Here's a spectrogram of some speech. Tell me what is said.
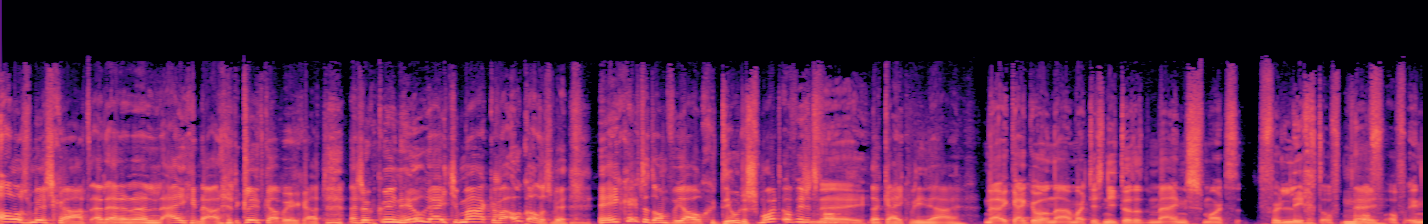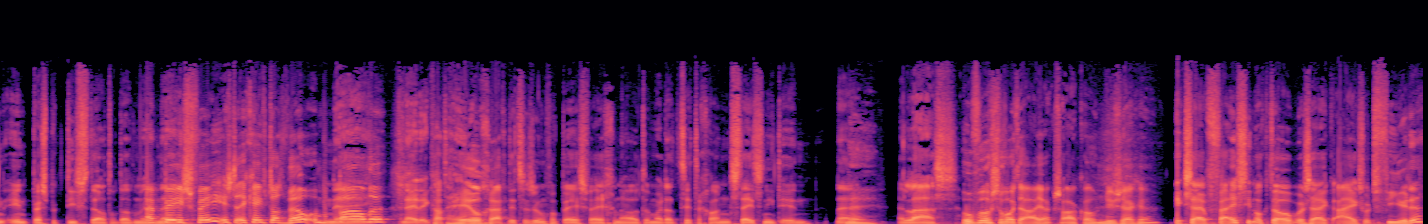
alles misgaat en, en, en een eigenaar de kleedkamer in gaat. En zo kun je een heel rijtje maken waar ook alles mis... Ik geef dat dan voor jou gedeelde smart of is het Nee. van... daar kijken we niet naar. Nou, ik kijk er wel naar, maar het is niet dat het mijn smart verlicht of, Nee. of, of in, in perspectief stelt op dat moment. En nee. PSV, is, ik geef dat wel een Nee. bepaalde... Nee, ik had heel graag dit seizoen van PSV genoten, maar dat zit er gewoon steeds niet in. Nee, Nee. helaas. Hoeveelste wordt Ajax, Arco, nu zeggen? Ik zei op 15 oktober, zei ik Ajax wordt vierde.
